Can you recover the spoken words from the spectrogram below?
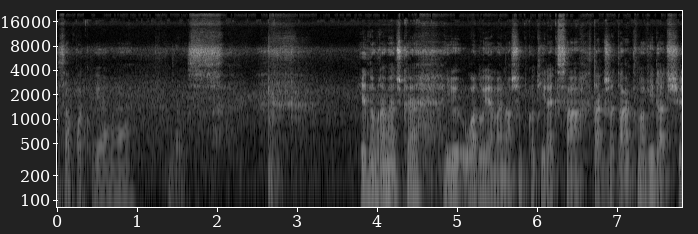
zapakujemy zaraz jedną brameczkę i ładujemy na szybko T-Rexa. Także tak, no widać e,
